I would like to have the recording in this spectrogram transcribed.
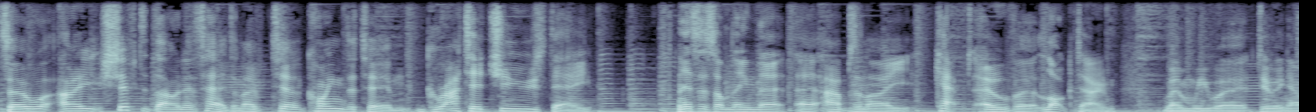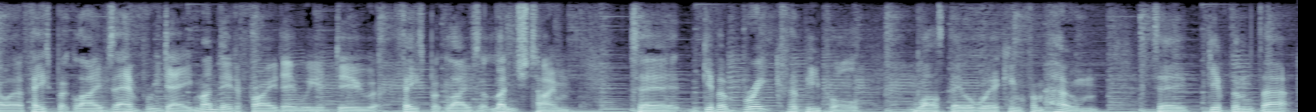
So I shifted that on its head and I've t- coined the term Gratitude Tuesday. This is something that uh, Abz and I kept over lockdown when we were doing our Facebook Lives every day. Monday to Friday, we would do Facebook Lives at lunchtime to give a break for people whilst they were working from home, to give them that,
